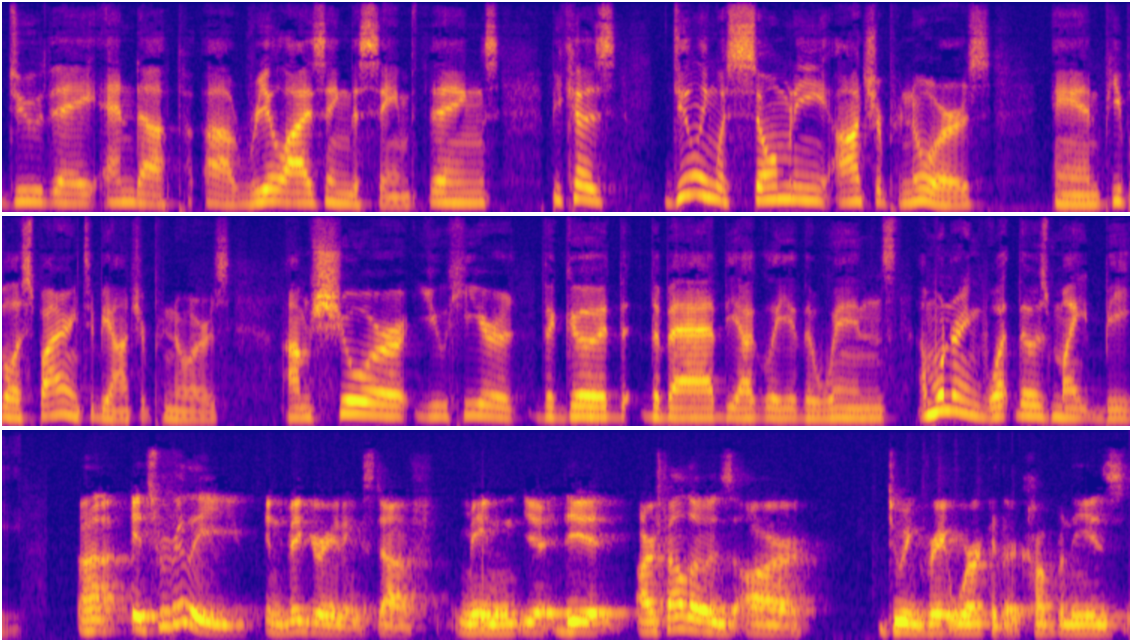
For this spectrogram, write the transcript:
Do they end up uh, realizing the same things? Because dealing with so many entrepreneurs, and people aspiring to be entrepreneurs, I'm sure you hear the good, the bad, the ugly, the wins. I'm wondering what those might be. Uh, it's really invigorating stuff. I mean, the, our fellows are doing great work at their companies,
